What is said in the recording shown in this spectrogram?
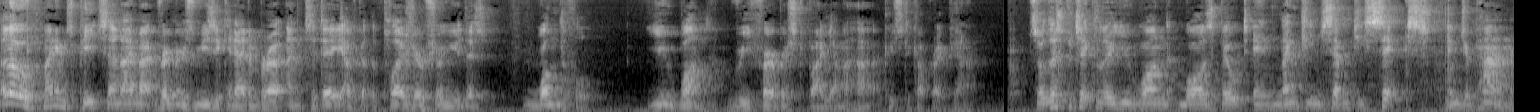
Hello, my name's Pete and I'm at Rimmers Music in Edinburgh and today I've got the pleasure of showing you this wonderful U1 refurbished by Yamaha acoustic upright piano. So this particular U1 was built in 1976 in Japan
